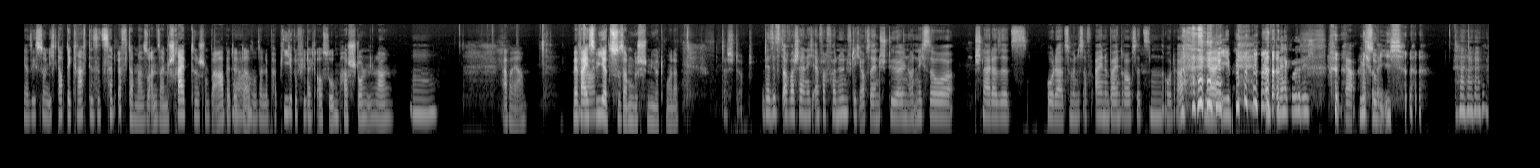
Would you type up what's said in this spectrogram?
Ja, siehst du, und ich glaube, der Graf, der sitzt halt öfter mal so an seinem Schreibtisch und bearbeitet da Ja. so seine Papiere, vielleicht auch so ein paar Stunden lang. Mhm. Aber ja, wer weiß, Ja. wie er zusammengeschnürt wurde. Das stimmt. Der sitzt auch wahrscheinlich einfach vernünftig auf seinen Stühlen und nicht so Schneidersitz oder zumindest auf einem Bein drauf sitzen oder Ja, eben. ganz merkwürdig. Ja, Nicht hast du so recht. wie ich.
